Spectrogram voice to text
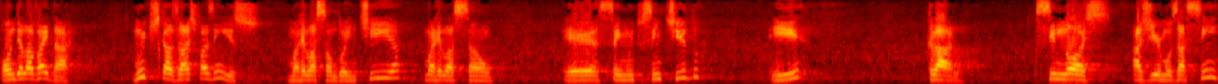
onde ela vai dar. Muitos casais fazem isso. Uma relação doentia, uma relação é, sem muito sentido e, claro, se nós agirmos assim,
